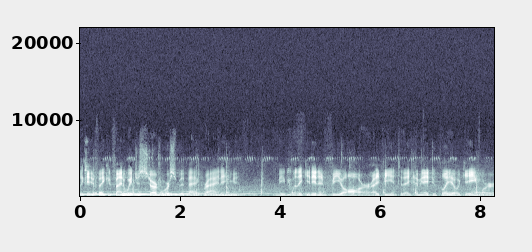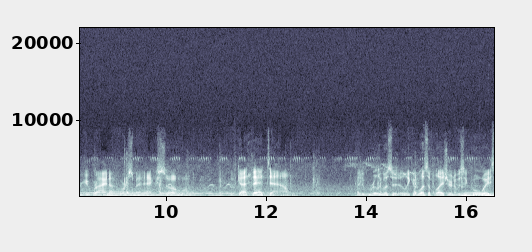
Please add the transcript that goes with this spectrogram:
like if I could find a way to start horseback riding maybe when they get it in VR, I'd be into that. I mean, I do play a game where you ride on horseback, so I've got that down. But it really was a, like it was a pleasure, and it was a cool way to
